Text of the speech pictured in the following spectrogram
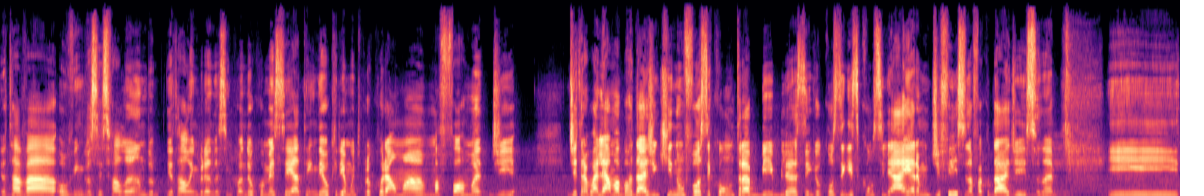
Eu tava ouvindo vocês falando e eu tava lembrando, assim, quando eu comecei a atender, eu queria muito procurar uma, uma forma de, de trabalhar uma abordagem que não fosse contra a Bíblia, assim, que eu conseguisse conciliar, e era muito difícil na faculdade isso, né? E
